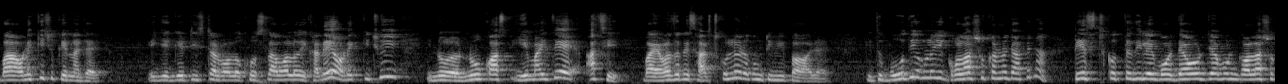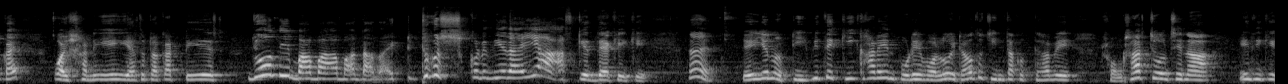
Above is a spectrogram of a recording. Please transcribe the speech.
বা অনেক কিছু কেনা যায়। এই যে গেট স্টার বলো, খোসলা বলো, এখানে অনেক কিছুই নো নো কস্ট ইএমআইতে আছে বা অ্যামাজনে সার্চ করলে এরকম টিভি পাওয়া যায়। কিন্তু বৌদি, ওগুলো যে গলা শুকানো যাবে না? টেস্ট করতে দিলে দেওর যেমন গলা শুকায়, পয়সা নেই এত টাকার টেস্ট যদি বাবা বা দাদা একটু টুকুস করে দিয়ে দেয়, ইয়া, আজকে দেখে কে? হ্যাঁ এই জন্য টিভিতে কী কারেন্ট পড়ে বলো, এটাও তো চিন্তা করতে হবে। সংসার চলছে না এদিকে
